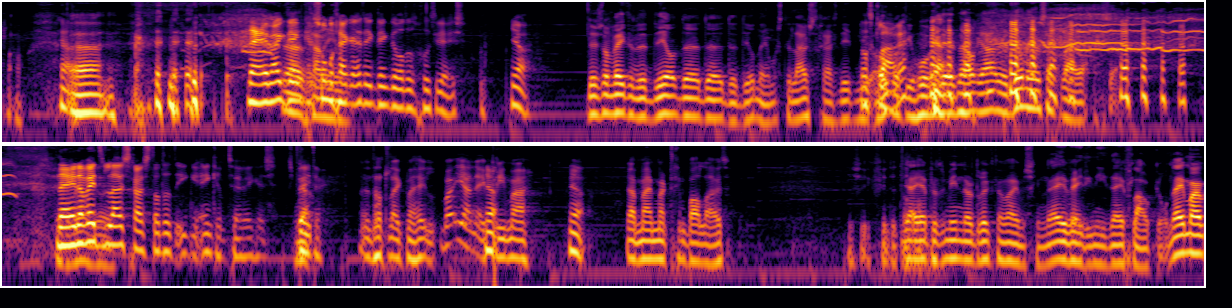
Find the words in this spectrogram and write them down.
flauw. Ja. Eh, Nee, maar ik Ja, denk, zonder niet gekheid, ik denk dat het een goed idee is. Ja. Dus dan weten de, deel, de, de, de deelnemers, de luisteraars dit nu Dat is ook. want die horen dit nou. Ja, de deelnemers zijn klaar. Ja. Nee, dan Ja, weten de ja. luisteraars dat het één keer in twee weken is. Is Ja. beter. dat lijkt me heel... Maar ja, nee, Ja. prima. Ja. Ja, mij maakt geen bal uit. Dus ik vind het Jij hebt het minder druk dan wij misschien. Nee, weet ik niet. Nee, flauwkul. Nee, maar,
